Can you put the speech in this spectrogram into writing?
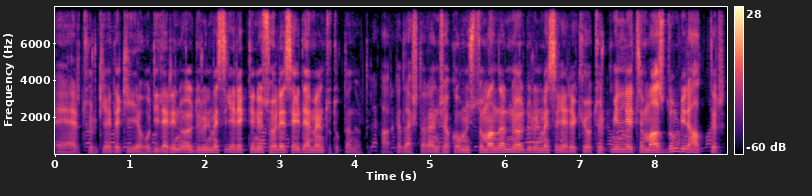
Eğer Türkiye'deki Yahudilerin öldürülmesi gerektiğini söyleseydi hemen tutuklanırdı. Arkadaşlar ancak o Müslümanların öldürülmesi gerekiyor. Türk milleti mazlum bir halktır.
